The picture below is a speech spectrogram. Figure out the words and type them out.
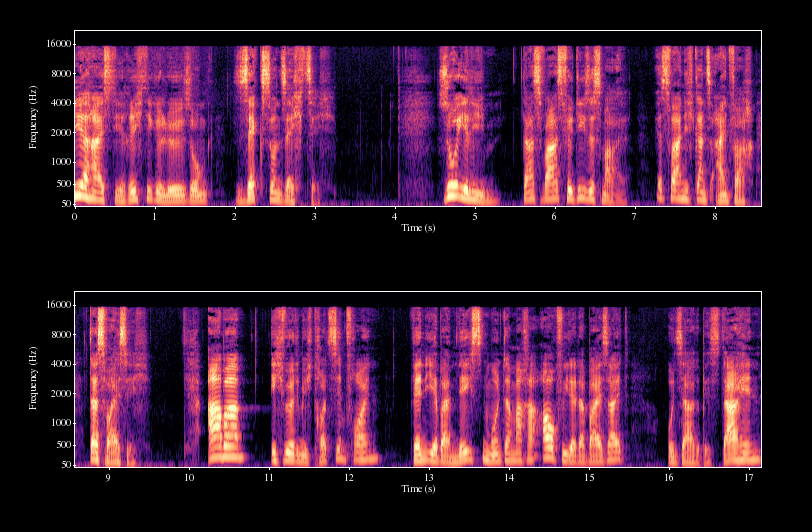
Hier heißt die richtige Lösung 66. So, ihr Lieben, das war's für dieses Mal. Es war nicht ganz einfach, das weiß ich. Aber ich würde mich trotzdem freuen, wenn ihr beim nächsten Muntermacher auch wieder dabei seid und sage bis dahin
